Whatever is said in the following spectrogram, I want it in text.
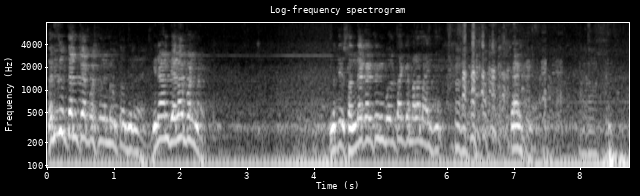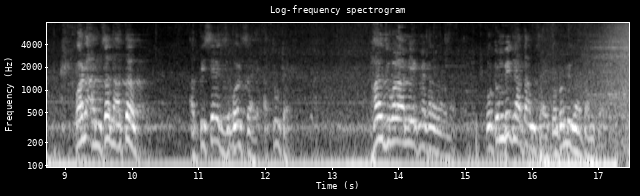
कधीच त्यांच्या प्रश्नाला मी उत्तर दिलं नाही. दिनान दिला पण नाही. मग ते संध्याकाळी तुम्ही बोलता की मला माहिती नाही. काय पण आमचं नातं अतिशय जवळचं आहे अतूट आहे. फार जिव्हाळा आम्ही एकमेकांना लावला. कौटुंबिक नातं आमचं आहे कौटुंबिक नातं आमचं आहे.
